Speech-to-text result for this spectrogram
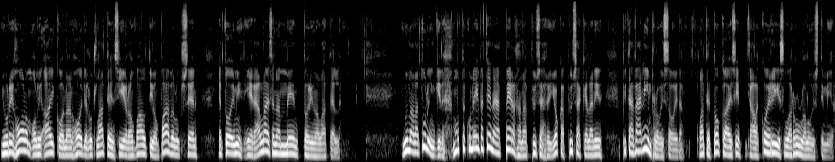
Juuri Holm oli aikoinaan hoidellut Laten siirron valtion palvelukseen ja toimi eräänlaisena mentorina Latelle. Junalla tulinkin, mutta kun eivät enää perhana pysähdy joka pysäkellä, niin pitää vähän improvisoida. Late tokaisi ja alkoi riisua rullaluistimia.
